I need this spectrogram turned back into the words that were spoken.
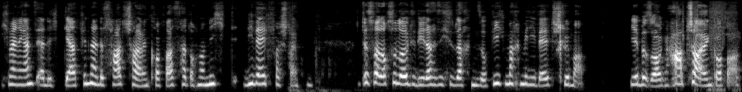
Ich meine, ganz ehrlich, der Erfinder des Hartschalen-Koffers hat auch noch nicht die Welt verstanden. Das waren auch so Leute, die sich so dachten, so, wie machen wir die Welt schlimmer? Wir besorgen Hartschalenkoffer.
